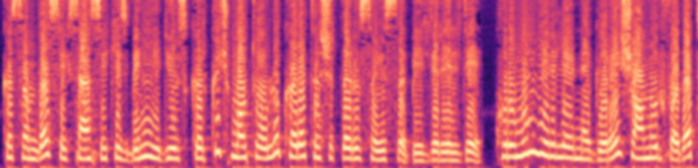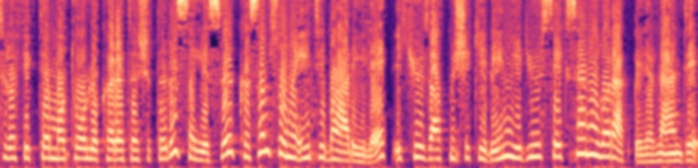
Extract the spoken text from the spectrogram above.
Kasım'da 88.743 motorlu kara taşıtları sayısı bildirildi. Kurumun verilerine göre Şanlıurfa'da trafikte motorlu kara taşıtları sayısı Kasım sonu itibariyle 262.780 olarak belirlendi.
